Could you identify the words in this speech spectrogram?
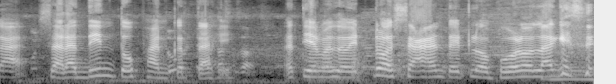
કા સારા દિન તોફાન કરતા હે અત્યારમાં તો એટલો શાંત એટલો ભોળો લાગે છે.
